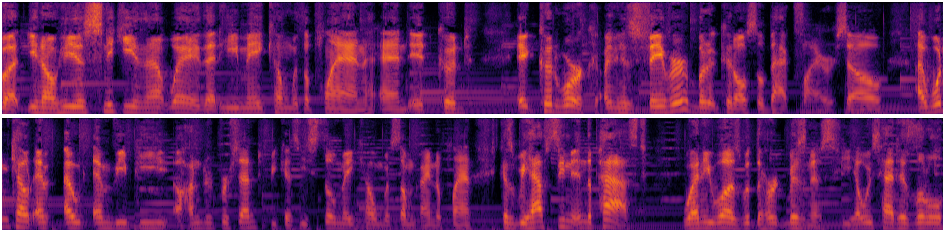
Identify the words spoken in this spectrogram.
but you know he is sneaky in that way that he may come with a plan, and it could it could work in his favor, but it could also backfire. So I wouldn't count M- out MVP 100% because he still may come with some kind of plan because we have seen it in the past when he was with the Hurt Business. He always had his little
